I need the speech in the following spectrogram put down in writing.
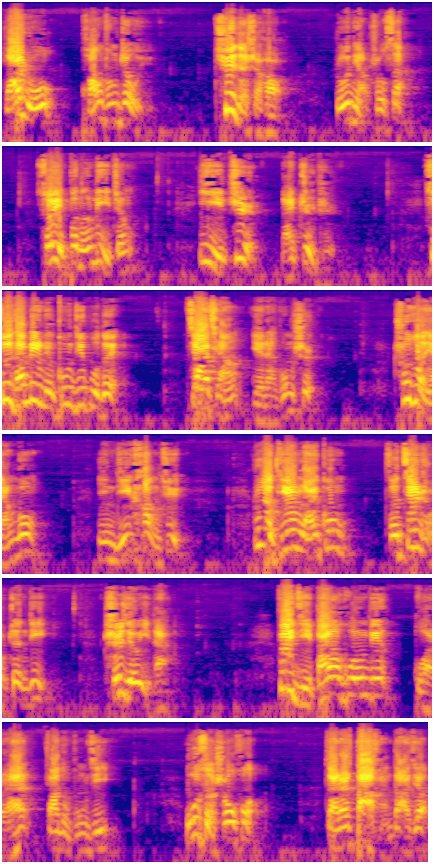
来如狂风骤雨，去的时候如鸟兽散，所以不能力争，以智来制之。所以他命令攻击部队加强野战攻势，出作佯攻，引敌抗拒。如果敌人来攻，则坚守阵地，持久以待。未几，白俄雇佣兵果然发动攻击。无所收获，在那大喊大叫。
